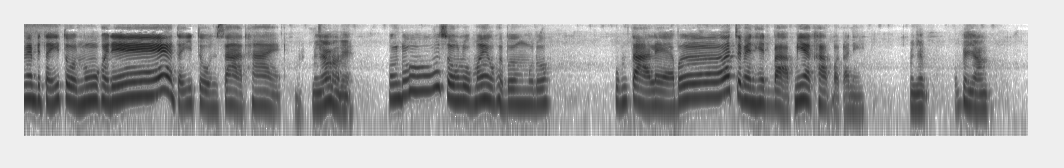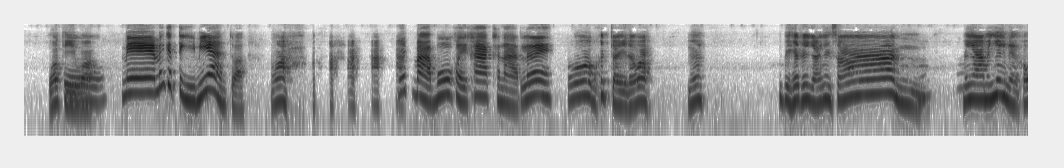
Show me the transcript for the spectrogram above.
แม่นเป็นแต่อีโตนหมูข่อยเด้แต่อีโตนสาดให้ไม่ยังหรอกนี่เบิ่งดูส่งรูปมาให้ข่อยเบิ่งหมูดูขุมตาแหล่เบิดจะเป็นเฮ็ดบาปเมียคักบักอันนี้ไม่ยังผมเป็นยังหัวตีว่าโอ้แม่มันก็ตีเมียหั่นตัวว่าเฮ็ดบาปหมู่ข่อยคักขนาดเลย โอ้มันเข้าใจแล้วว่าเนี่ยมันไปเฮ็ดให้หยังจังซันไม่ยาไม่ยิ่งเนี่ยเขา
